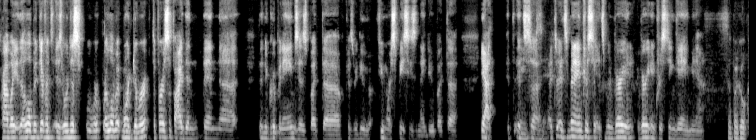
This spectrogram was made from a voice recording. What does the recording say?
probably a little bit different is we're just we're, we're a little bit more diversified than than uh, than the group in Ames is, but because uh, we do a few more species than they do, but uh, yeah, it, it's uh, it's it's been interesting. It's been very very interesting game. Yeah, super cool.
